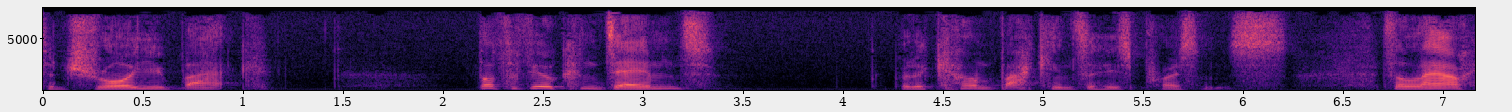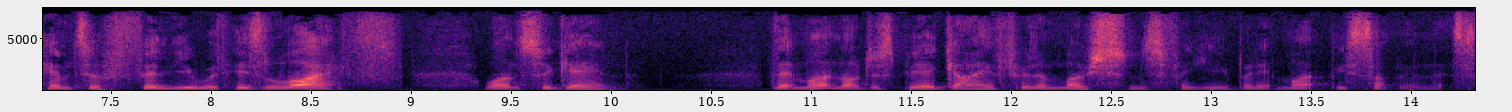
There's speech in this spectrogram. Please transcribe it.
to draw you back, not to feel condemned, but to come back into his presence, to allow him to fill you with his life once again. That might not just be a going through the motions for you, but it might be something that's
